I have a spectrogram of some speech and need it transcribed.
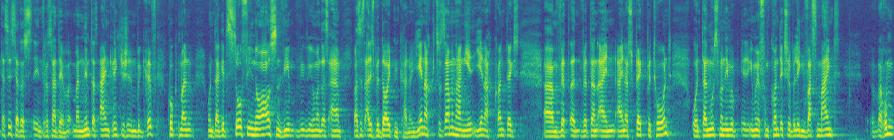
das ist ja das Interessante. Man nimmt das einen griechischen Begriff, guckt mal, und da gibt es so viele Nuancen, wie, wie, wie, man das, ähm, was es alles bedeuten kann. Und je nach Zusammenhang, je, je nach Kontext ähm, wird, wird dann ein, ein Aspekt betont. Und dann muss man immer, immer vom Kontext überlegen, was meint, warum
